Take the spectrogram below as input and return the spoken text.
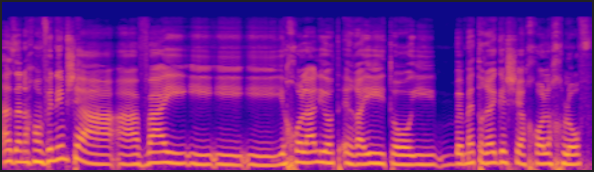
אז אנחנו מבינים שהאהבה היא, היא, היא, היא יכולה להיות ארעית, או היא באמת רגש שיכול לחלוף.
